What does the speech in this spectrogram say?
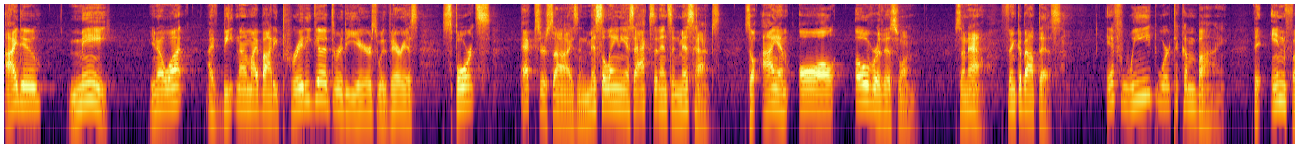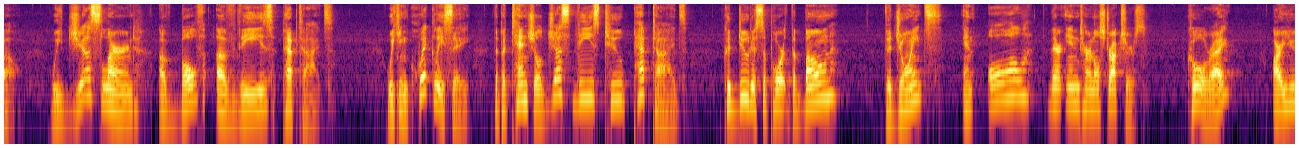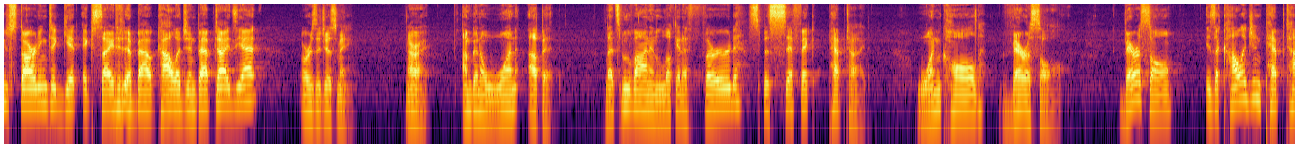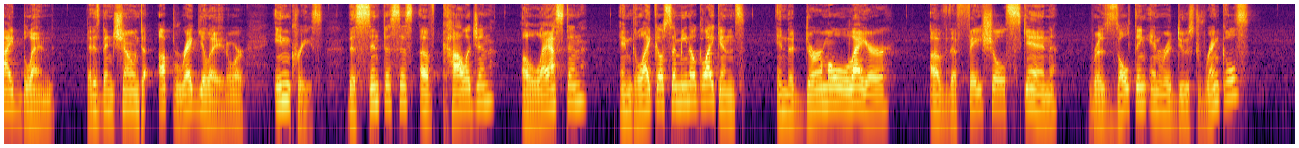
I do. Me. You know what? I've beaten on my body pretty good through the years with various sports, exercise, and miscellaneous accidents and mishaps. So I am all over this one. So now, think about this. If we were to combine the info we just learned of both of these peptides, we can quickly see the potential just these two peptides could do to support the bone, the joints, and all their internal structures. Cool, right? Are you starting to get excited about collagen peptides yet? Or is it just me? All right, I'm going to one up it. Let's move on and look at a third specific peptide, one called Verisol. Verisol is a collagen peptide blend that has been shown to upregulate or increase the synthesis of collagen, elastin, and glycosaminoglycans in the dermal layer of the facial skin, resulting in reduced wrinkles,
